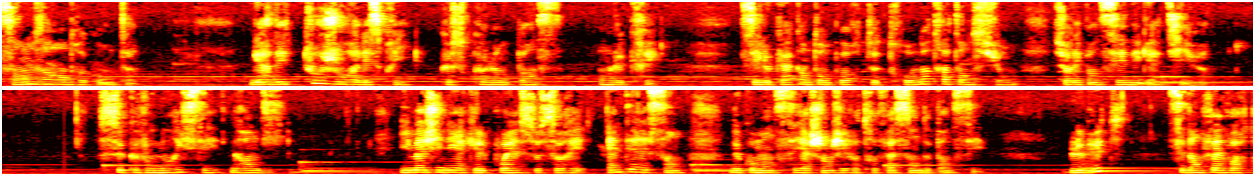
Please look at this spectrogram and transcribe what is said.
sans nous en rendre compte. Gardez toujours à l'esprit que ce que l'on pense, on le crée. C'est le cas quand on porte trop notre attention sur les pensées négatives. Ce que vous nourrissez grandit. Imaginez à quel point ce serait intéressant de commencer à changer votre façon de penser. Le but, c'est d'enfin voir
